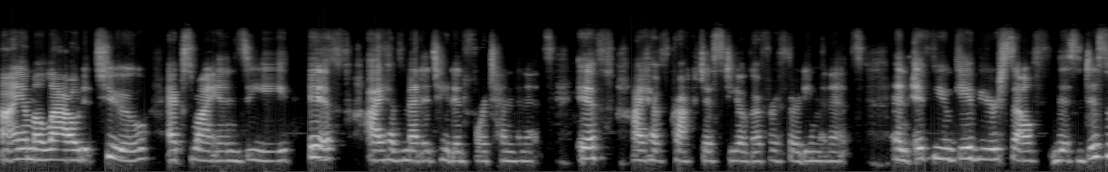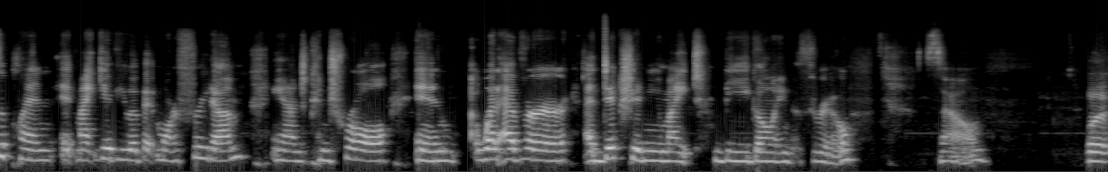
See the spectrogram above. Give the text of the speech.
I am allowed to X, Y, and Z if I have meditated for 10 minutes, if I have practiced yoga for 30 minutes. And if you give yourself this discipline, it might give you a bit more freedom and control in whatever addiction you might be going through. So. Well,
